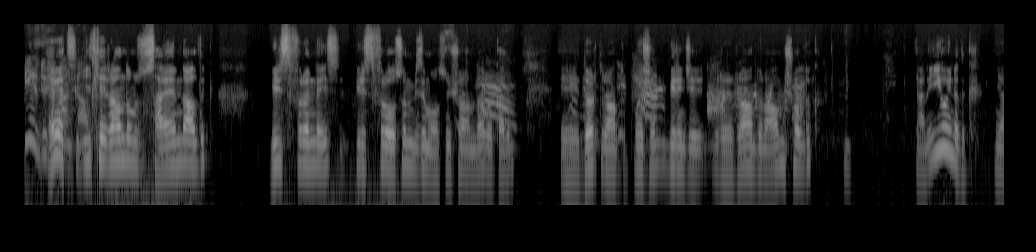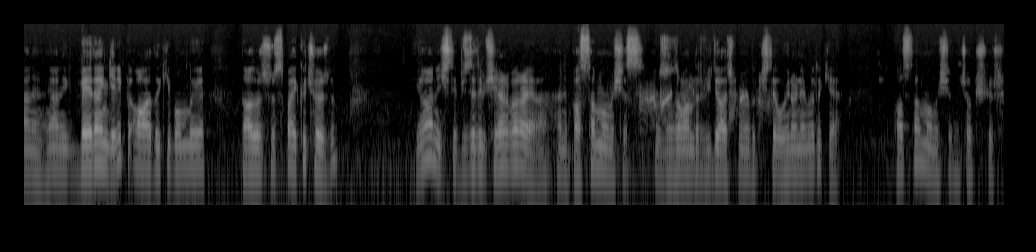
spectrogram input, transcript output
Bir düşman Evet kaldı. ilk roundumuzu sayemde aldık. 1-0 öndeyiz. 1-0 olsun bizim olsun şu anda bakalım. Ee, 4 roundluk maçın birinci roundunu almış olduk. Yani iyi oynadık. Yani yani B'den gelip A'daki bombayı daha doğrusu Spike'ı çözdüm. Yani işte bizde de bir şeyler var ya. Hani paslanmamışız. Uzun zamandır video açmıyorduk işte oyun oynamıyorduk ya. Paslanmamışız çok şükür.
